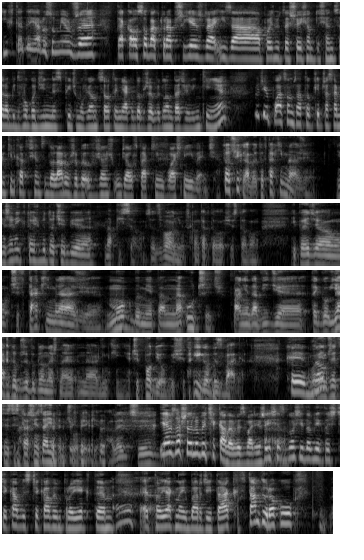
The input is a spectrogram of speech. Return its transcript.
I wtedy ja rozumiem, że taka osoba, która przyjeżdża i za powiedzmy te 60 tysięcy robi dwugodzinny speech mówiący o tym, jak dobrze wyglądać w LinkedInie, ludzie płacą za to czasami kilka tysięcy dolarów, żeby wziąć udział w takim właśnie evencie. To ciekawe, to w takim razie Jeżeli ktoś by do ciebie napisał, zadzwonił, skontaktował się z tobą i powiedział, czy w takim razie mógłby mnie pan nauczyć, panie Dawidzie, tego, jak dobrze wyglądać na, na LinkedInie? Czy podjąłbyś się takiego wyzwania? Y, Bo no- wiem, że ty jesteś strasznie zajętym człowiekiem, ale czy... Ja zawsze lubię ciekawe wyzwanie. Jeżeli się zgłosi do mnie ktoś ciekawy, z ciekawym projektem, e, to jak najbardziej tak. W tamtym roku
